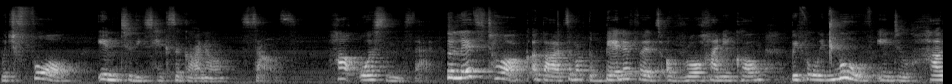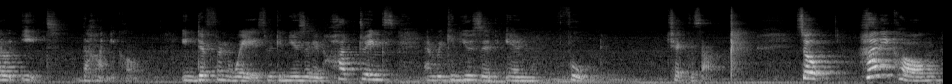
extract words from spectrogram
which fall into these hexagonal cells. How awesome is that? So let's talk about some of the benefits of raw honeycomb before we move into how to eat the honeycomb in different ways. We can use it in hot drinks and we can use it in food. Check this out. So honeycomb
